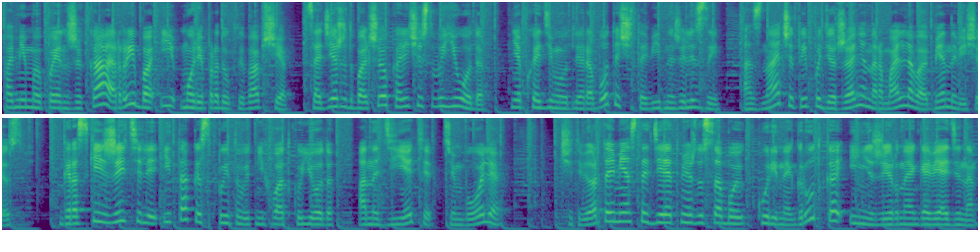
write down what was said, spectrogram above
Помимо ПНЖК, рыба и морепродукты вообще содержат большое количество йода, необходимого для работы щитовидной железы, а значит и поддержания нормального обмена веществ. Городские жители и так испытывают нехватку йода, а на диете тем более. Четвертое место делят между собой куриная грудка и нежирная говядина.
